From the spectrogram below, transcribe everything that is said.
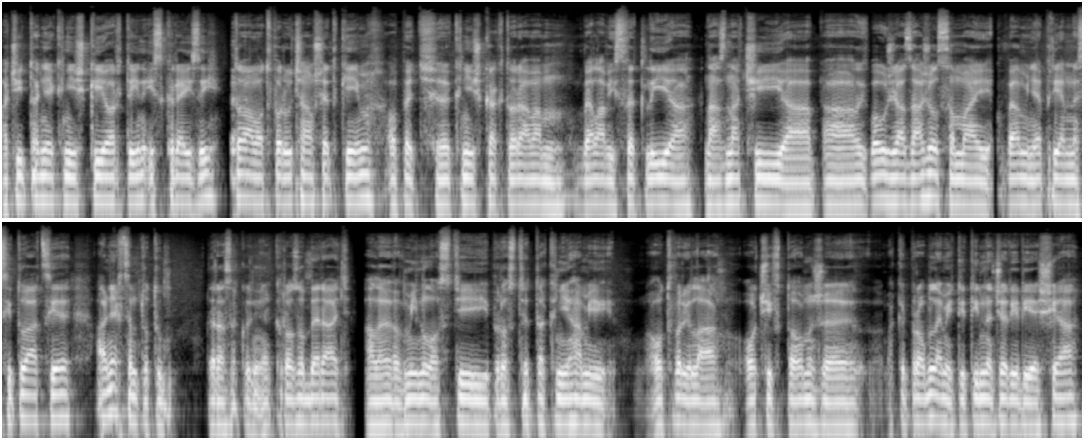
a čítanie knižky Your Teen is Crazy. To vám odporúčam všetkým. Opäť knižka, ktorá vám veľa vysvetlí a naznačí a, a bohužiaľ zažil som aj veľmi nepríjemné situácie, ale nechcem to tu teraz ako nejak rozoberať, ale v minulosti proste tá kniha mi otvorila oči v tom, že aké problémy tí tínedžeri riešia,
